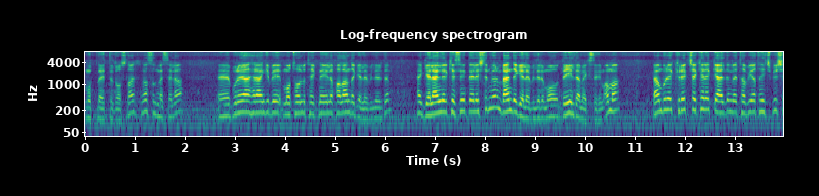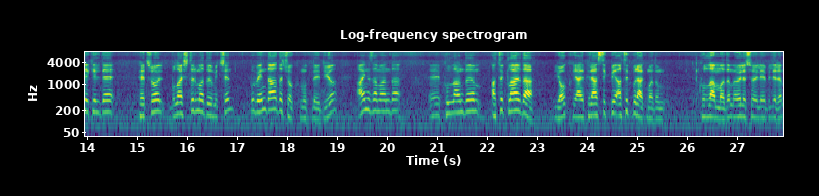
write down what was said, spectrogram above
mutlu etti dostlar. Nasıl mesela? Ee, buraya herhangi bir motorlu tekneyle falan da gelebilirdim. Ha, gelenleri kesinlikle eleştirmiyorum. Ben de gelebilirim. O değil demek istediğim. Ama ben buraya kürek çekerek geldim ve tabiata hiçbir şekilde petrol bulaştırmadığım için bu beni daha da çok mutlu ediyor. Aynı zamanda e, kullandığım atıklar da yok. Yani plastik bir atık bırakmadım, kullanmadım öyle söyleyebilirim.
